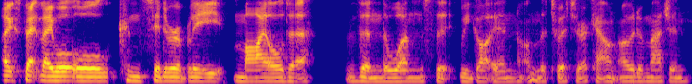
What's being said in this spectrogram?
I expect they were all considerably milder than the ones that we got in on the Twitter account. I would imagine.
